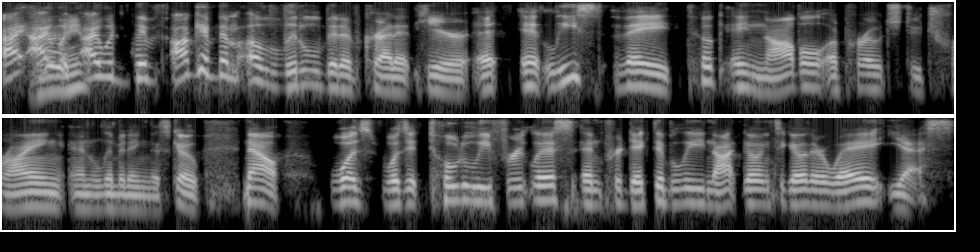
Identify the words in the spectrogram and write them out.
I, I would I, mean? I, would give I'll give them a little bit of credit here. At at least they took a novel approach to trying and limiting the scope. Now, was was it totally fruitless and predictably not going to go their way? Yes.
